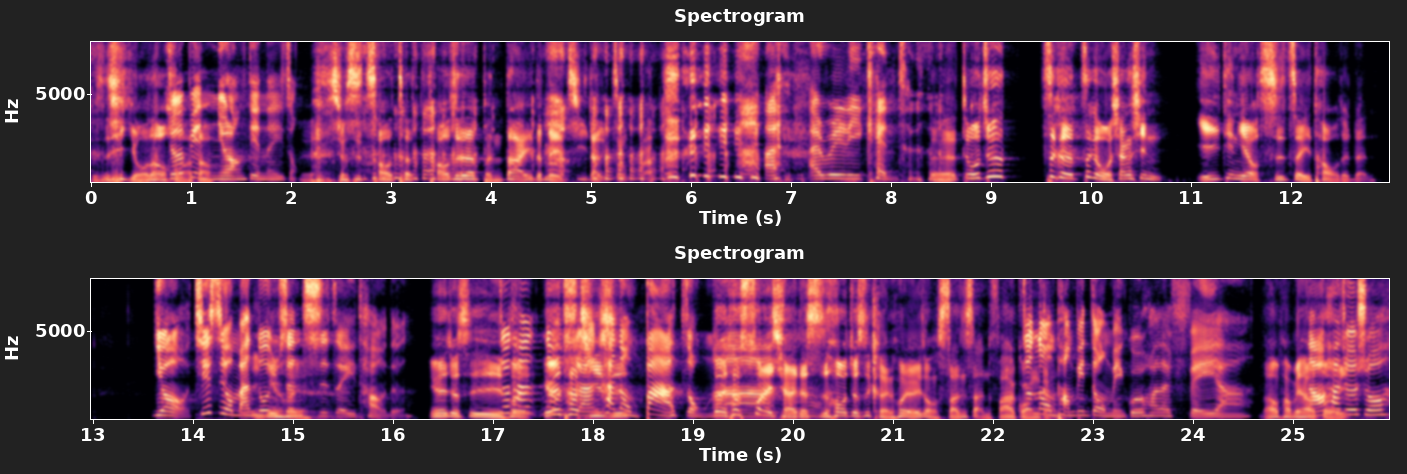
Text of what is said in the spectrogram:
就是油到就会变牛郎店那一种，就是陶醉陶醉在本大爷的美气当中吧。I I really can't。对，我觉得这个这个我相信。也一定也有吃这一套的人，有，其实有蛮多女生吃这一套的，因为就是会，因为他喜欢看那种霸总啊，对他帅起来的时候，就是可能会有一种闪闪发光，就那种旁边都有玫瑰花在飞呀，然后旁边还有，然后他就会说：“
